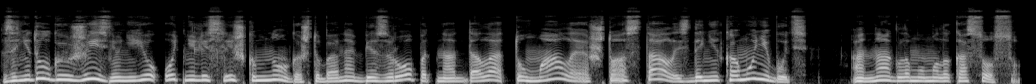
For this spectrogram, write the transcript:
За недолгую жизнь у нее отняли слишком много, чтобы она безропотно отдала то малое, что осталось, да не кому-нибудь, а наглому молокососу.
